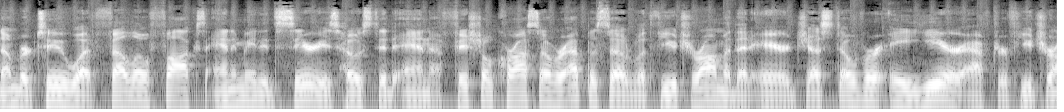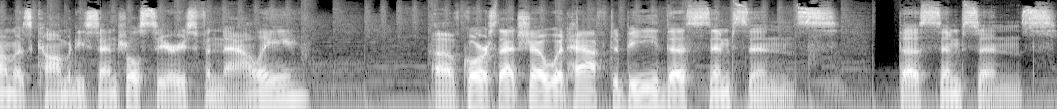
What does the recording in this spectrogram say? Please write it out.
Number two, what fellow Fox animated series hosted an official crossover episode with Futurama that aired just over a year after Futurama's Comedy Central series finale? Of course, that show would have to be The Simpsons. The Simpsons.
